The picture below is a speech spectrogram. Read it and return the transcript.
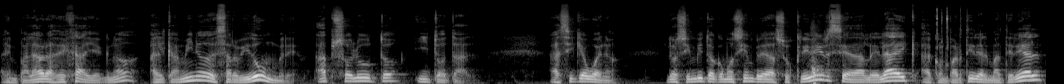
en palabras de Hayek, ¿no? al camino de servidumbre absoluto y total. Así que bueno, Los invito como siempre a suscribirse, a darle like, a compartir el material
